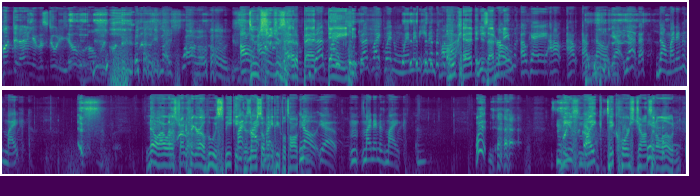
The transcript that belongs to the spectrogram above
What did any of us do to you? Oh Leave my song alone. Oh, Dude, oh, she just had a oh. bad just day. Like, just like when women even talk. He Is that her spoke. name? Okay, how, how, how, no, yeah, yeah, that's, no, my name is Mike. No, I was trying to figure out who was speaking because there were my- so many people talking. No, yeah, m my name is Mike. What? Leave oh Mike Dick Horse Johnson alone.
